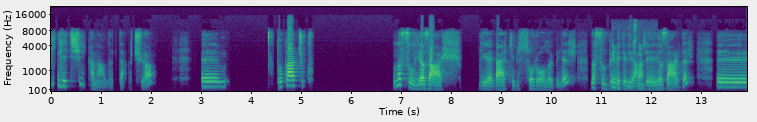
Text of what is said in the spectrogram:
bir iletişim kanalları da açıyor. E, Tokarczuk nasıl yazar diye belki bir soru olabilir. Nasıl bir Evet, edebiyat lütfen. yazardır? E,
